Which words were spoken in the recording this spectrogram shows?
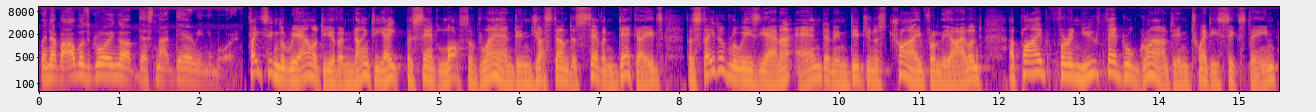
whenever I was growing up that's not there anymore. Facing the reality of a 98% loss of land in just under seven decades, the state of Louisiana and an indigenous tribe from the island applied for a new federal grant in 2016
